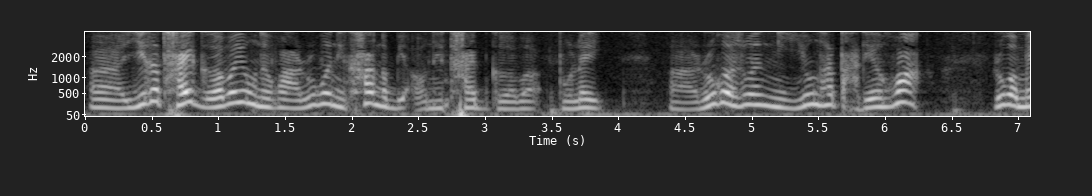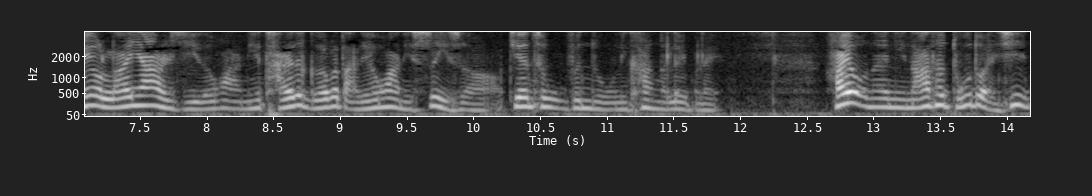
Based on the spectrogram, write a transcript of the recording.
呃，一个抬胳膊用的话，如果你看个表，你抬胳膊不累啊。如果说你用它打电话。如果没有蓝牙耳机的话，你抬着胳膊打电话，你试一试啊，坚持五分钟，你看看累不累？还有呢，你拿它读短信，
